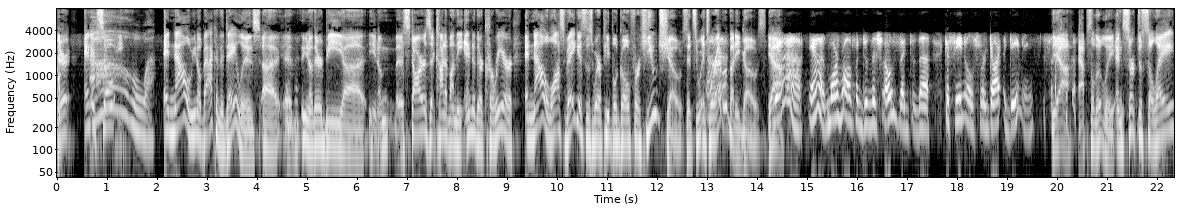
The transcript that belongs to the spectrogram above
there, and it's so. And now, you know, back in the day, Liz, uh, you know, there'd be, uh, you know, stars that kind of on the end of their career, and now Las Vegas is where people go for huge shows. It's it's where Ah. everybody goes. Yeah. yeah, yeah, more often to the shows than to the casinos for ga- gaming. Yeah, absolutely. And Cirque du Soleil,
